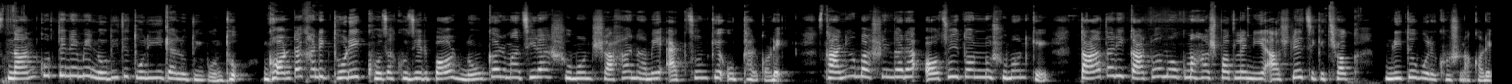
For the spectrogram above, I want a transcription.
স্নান করতে নেমে নদীতে তলিয়ে গেল দুই বন্ধু। ঘণ্টাখানেক ধরে খোঁজাখুঁজির পর নৌকার মাঝিরা সুমন সাহা নামে একজনকে উদ্ধার করে। স্থানীয় বাসিন্দারা অচৈতন্য সুমনকে তাড়াতাড়ি কাটোয়া মহকুমা হাসপাতালে নিয়ে আসলে চিকিৎসক মৃত বলে ঘোষণা করে।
